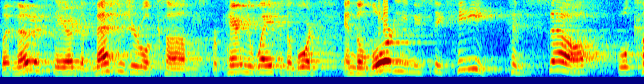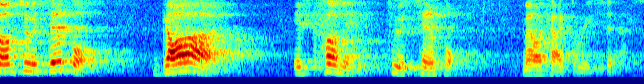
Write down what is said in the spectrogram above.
But notice there, the messenger will come. He's preparing the way for the Lord. And the Lord whom you seek, he himself will come to his temple. God is coming to his temple, Malachi 3 says.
